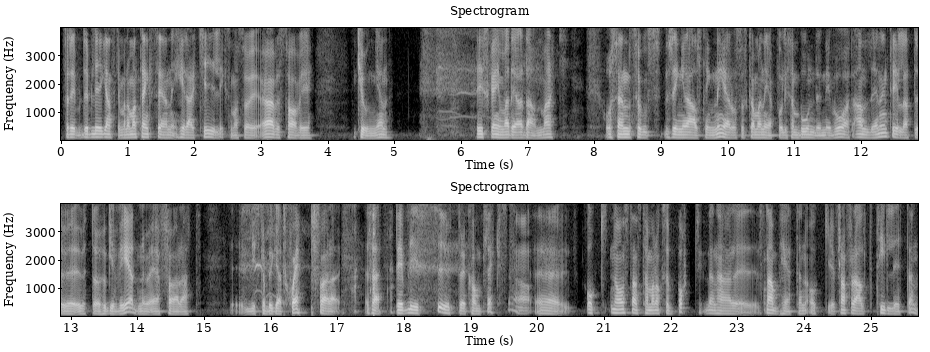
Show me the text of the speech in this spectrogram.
För det, det blir ganska, men om man tänker sig en hierarki, liksom, alltså överst har vi kungen. Vi ska invadera Danmark. Och sen så ringer allting ner och så ska man ner på liksom bondenivå. Att anledningen till att du är ute och hugger ved nu är för att eh, vi ska bygga ett skepp för att, så här, det blir superkomplext. Ja. Eh, och någonstans tar man också bort den här eh, snabbheten och eh, framförallt tilliten.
